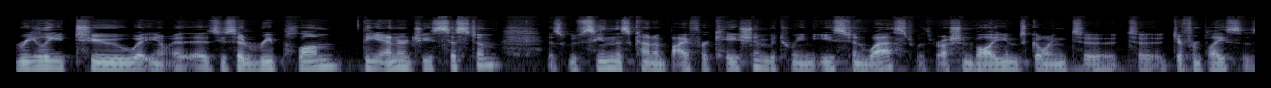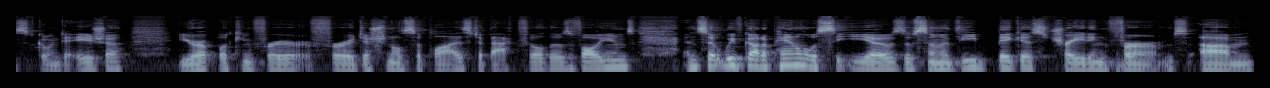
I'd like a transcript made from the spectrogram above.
really to, you know, as you said, replumb the energy system, as we've seen this kind of bifurcation between East and West, with Russian volumes going to, to different places, going to Asia, Europe looking for, for additional supplies to backfill those volumes. And so we've got a panel with CEOs of some of the biggest trading firms, um,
